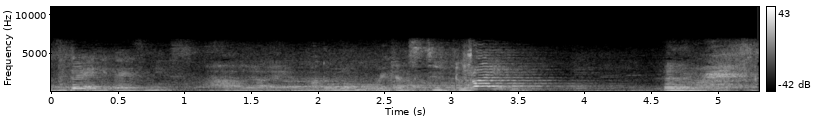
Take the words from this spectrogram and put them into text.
is there any guy's news? Ah, yeah, yeah, Madam Longo, we can still do. Try Anyway.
